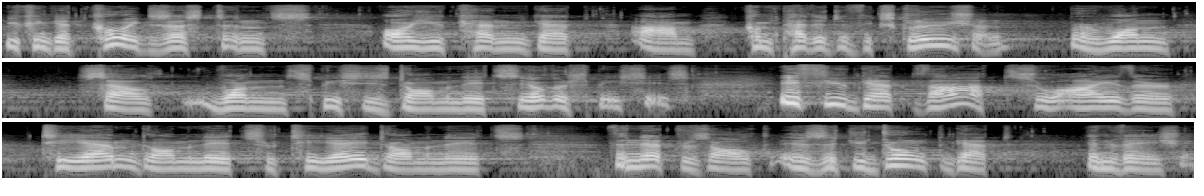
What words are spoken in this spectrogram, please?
you can get coexistence or you can get um, competitive exclusion, where one cell, one species dominates the other species. If you get that, so either TM dominates or TA dominates, the net result is that you don't get invasion.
